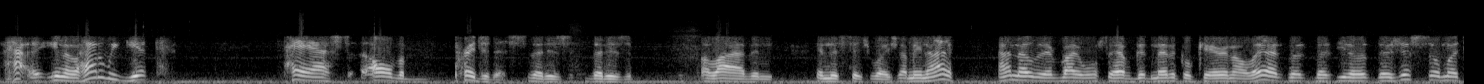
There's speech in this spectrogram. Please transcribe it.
how you know how do we get past all the prejudice that is that is alive in in this situation. I mean, I I know that everybody wants to have good medical care and all that, but but you know, there's just so much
